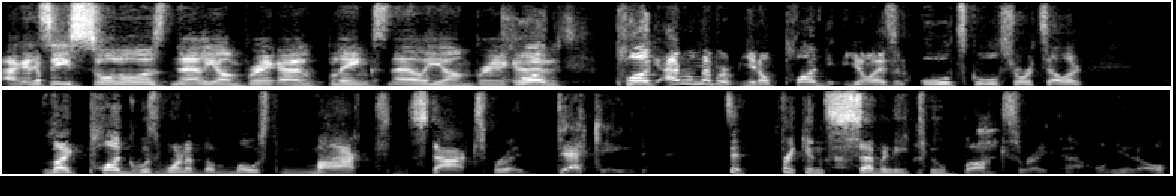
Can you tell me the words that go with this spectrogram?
I can Yep. see Solos nearly on breakout, Blinks nearly on breakout. Plug. plug i remember you know plug you know as an old school short seller like plug was one of the most mocked stocks for a decade it's at freaking 72 bucks right now you know.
